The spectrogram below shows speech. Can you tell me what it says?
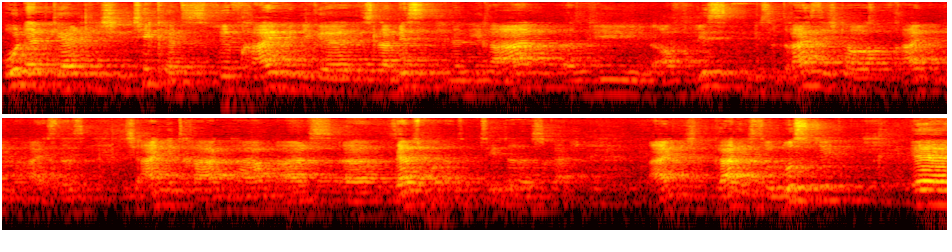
unentgeltlichen Tickets für freiwillige Islamisten in den Iran, die auf Listen bis zu 30.000 Freiwillige heißt es, sich eingetragen haben als äh, Selbstmordattentäter, das ist eigentlich gar nicht so lustig, äh,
